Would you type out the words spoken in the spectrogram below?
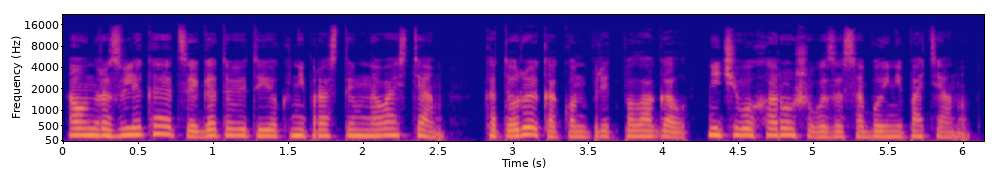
а он развлекается и готовит ее к непростым новостям, которые, как он предполагал, ничего хорошего за собой не потянут.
